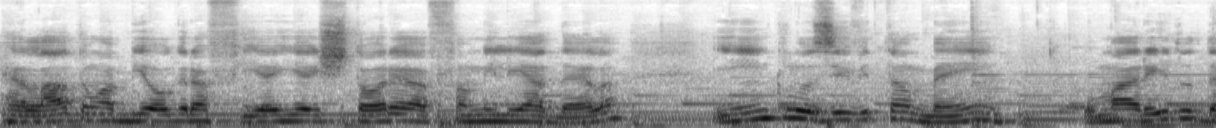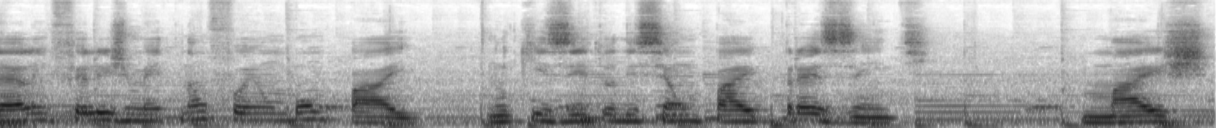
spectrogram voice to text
relatam a biografia e a história familiar dela e inclusive também o marido dela infelizmente não foi um bom pai no quesito de ser um pai presente, mas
